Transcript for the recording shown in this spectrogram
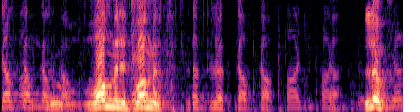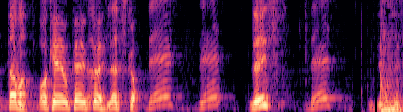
Come come come come. one minute one minute. Look look come come. Takip takip. Look. Tamam. Okay okay okay. Let's go. This this This this. this is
